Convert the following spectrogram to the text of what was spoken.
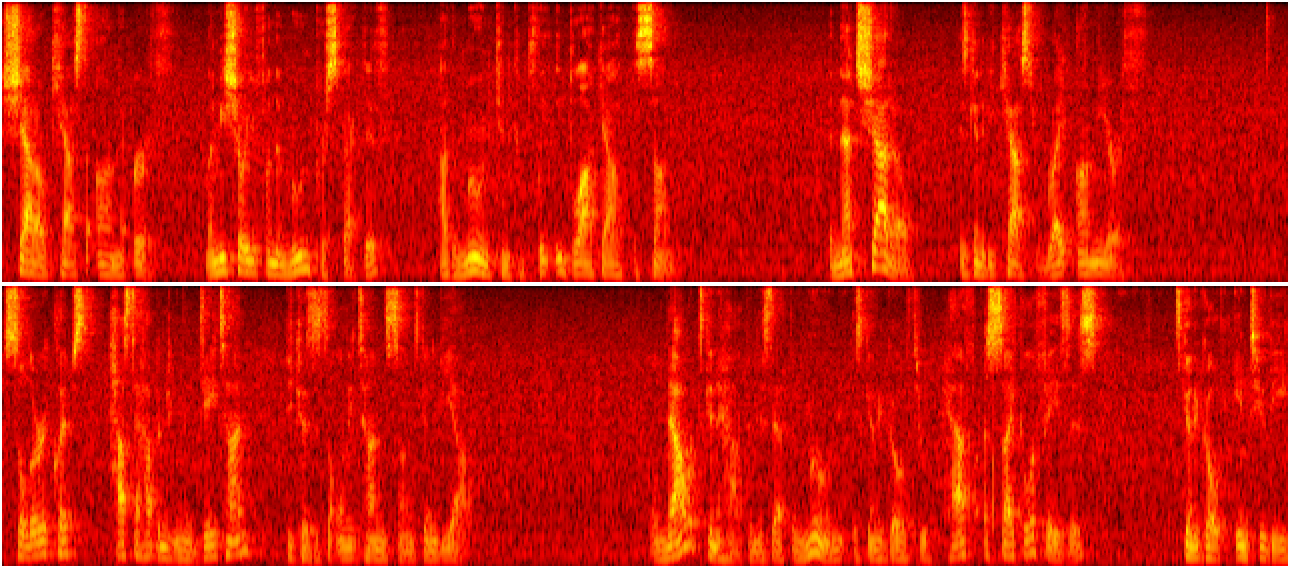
shadow cast on the earth. Let me show you from the moon perspective how the moon can completely block out the sun. And that shadow is going to be cast right on the earth. Solar eclipse has to happen during the daytime because it's the only time the sun's going to be out. Well, now what's going to happen is that the moon is going to go through half a cycle of phases. It's going to go into the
